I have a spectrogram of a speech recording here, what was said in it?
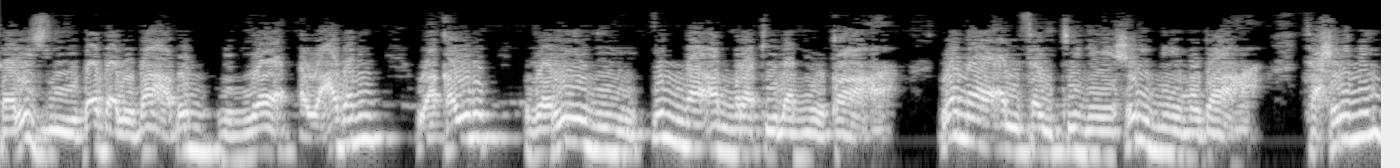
فرجلي بدل بعض من ياء أو عدم وقول ذريني إن أمرك لن يطاع وما ألفيتني حلمي مضاع فحلمي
